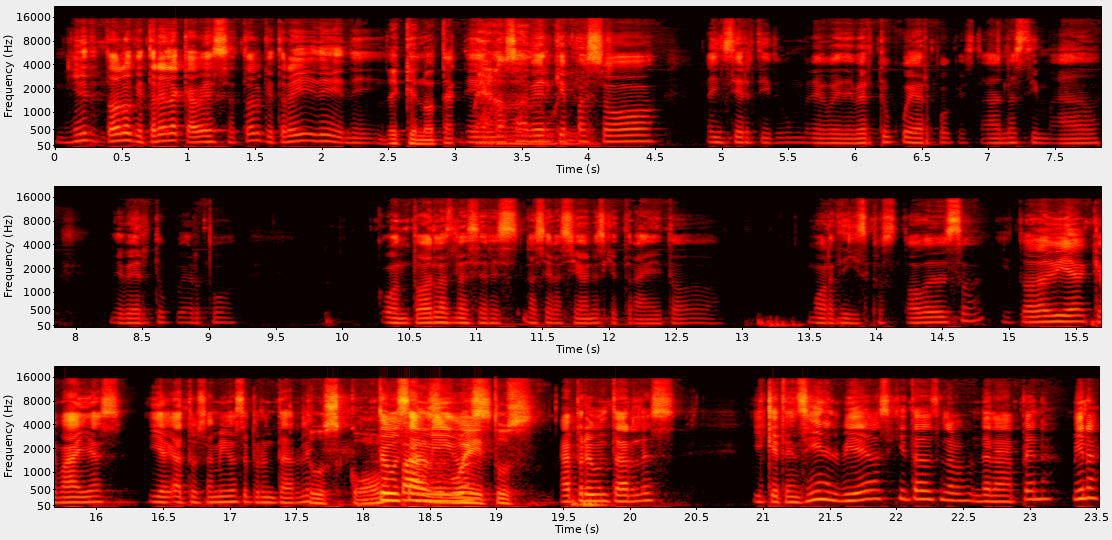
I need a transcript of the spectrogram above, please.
Imagínate todo lo que trae la cabeza, todo lo que trae de, de, De que no te de acuerdas. no saber qué pasó, la incertidumbre, güey, de ver tu cuerpo que está lastimado, de ver tu cuerpo con todas las laceraciones que trae, todo, mordiscos, todo eso, y todavía que vayas y a, a tus amigos te preguntarle, Tus compas, amigos. güey, tus... a preguntarles y que te enseñen el video así quitados de la, de la pena, mira.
